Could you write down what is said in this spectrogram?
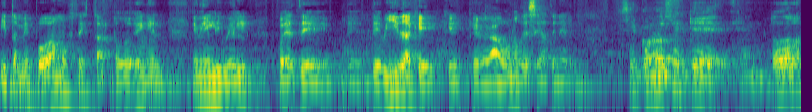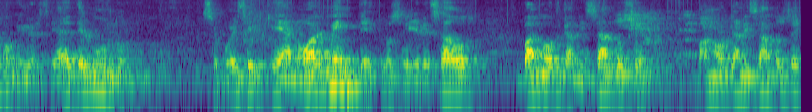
y también podamos estar todos en el, en el nivel pues, de, de, vida que, que, que cada uno desea tener. Se conoce que en todas las universidades del mundo se puede decir que anualmente los egresados van organizándose, van organizándose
